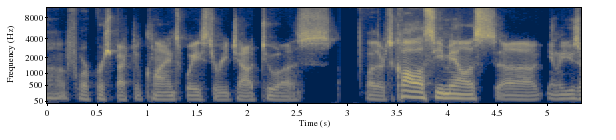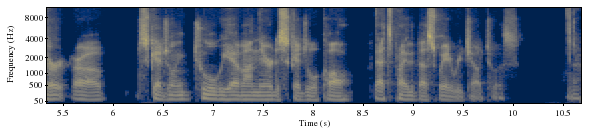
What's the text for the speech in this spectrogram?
uh, for prospective clients, ways to reach out to us, whether it's call us, email us, uh, you know, use our uh, scheduling tool we have on there to schedule a call. That's probably the best way to reach out to us. All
